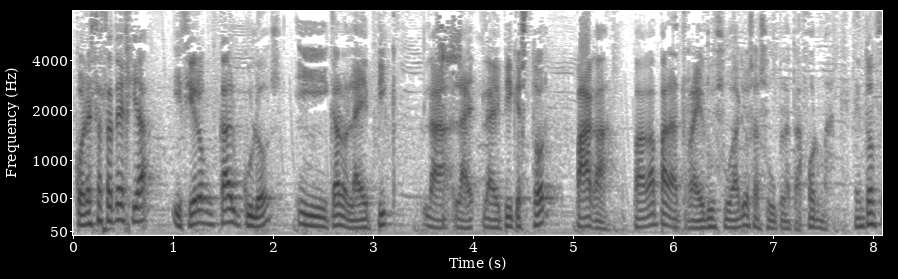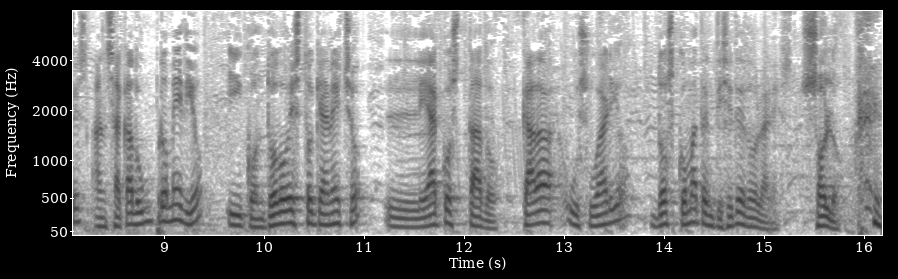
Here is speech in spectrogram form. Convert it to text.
con esta estrategia hicieron cálculos y claro, la Epic, la, la- la Epic Store paga, paga para atraer usuarios a su plataforma. Entonces han sacado un promedio y con todo esto que han hecho le ha costado cada usuario 2,37 dólares. Solo.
